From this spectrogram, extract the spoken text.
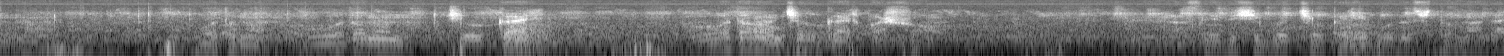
Ну, вот он, он, вот он, он, челкарь. Вот он, он, челкарь пошел. На следующий год челкари будут, что надо.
